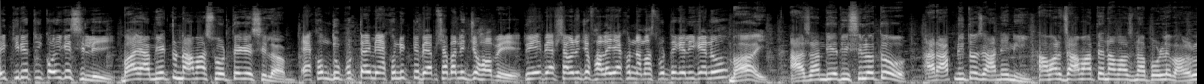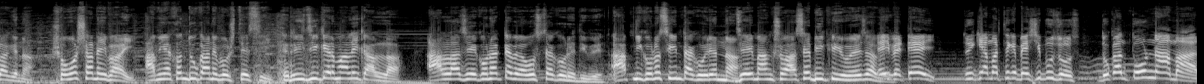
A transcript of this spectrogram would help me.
এই কিরে তুই কই গেছিলি? ভাই আমি একটু নামাজ পড়তে গেছিলাম। এখন দুপুর টাইম এখন একটু ব্যবসা বাণিজ্য হবে। তুই এই ব্যবসা বাণিজ্য ফালাই এখন নামাজ পড়তে গেলি কেন? ভাই আজান দিয়ে দিছিল তো আর আপনি তো জানেনই আমার জামাতে নামাজ না পড়লে ভালো লাগে না। সমস্যা নেই ভাই আমি এখন দোকানে বসতেছি। রিজিকের মালিক আল্লাহ। আল্লাহ যে কোনো একটা ব্যবস্থা করে দিবে। আপনি কোনো চিন্তা করেন না যে মাংস আছে বিক্রি হয়ে যাবে। এই বেটেই তুই কি আমার থেকে বেশি বুঝোস? দোকান তোর না আমার।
